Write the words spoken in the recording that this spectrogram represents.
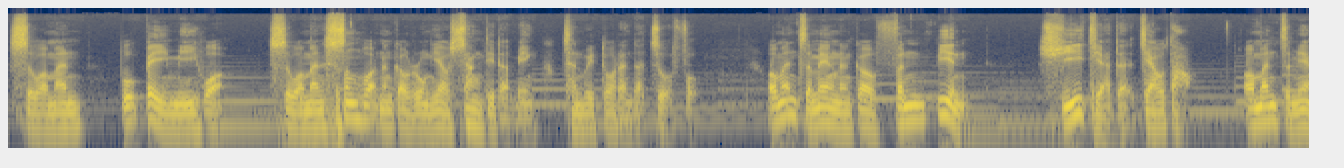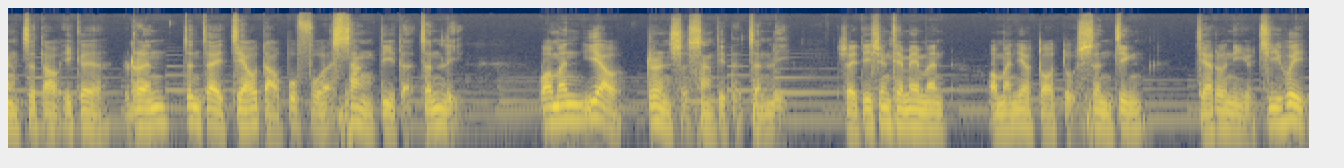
使我们不被迷惑，使我们生活能够荣耀上帝的名，成为多人的祝福。我们怎么样能够分辨虚假的教导？我们怎么样知道一个人正在教导不符合上帝的真理？我们要认识上帝的真理。所以弟兄姐妹们。我们要多读圣经。假如你有机会，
